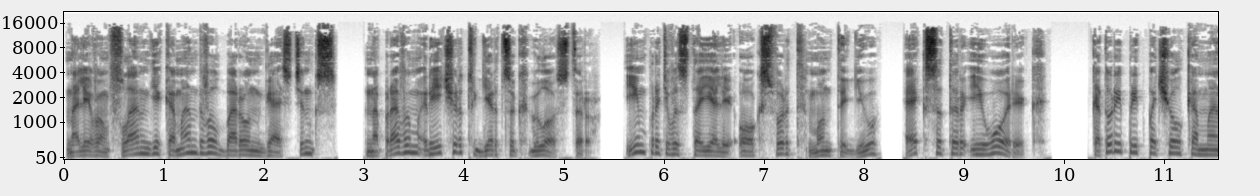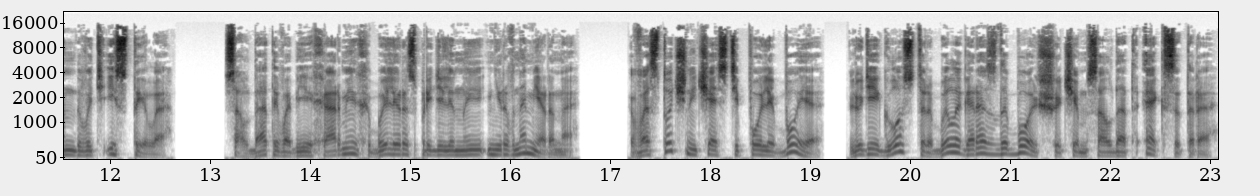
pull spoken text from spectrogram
На левом фланге командовал барон Гастингс, на правом — Ричард, герцог Глостер. Им противостояли Оксфорд, Монтегю, Эксетер и Уорик, который предпочел командовать из тыла. Солдаты в обеих армиях были распределены неравномерно. В восточной части поля боя людей Глостера было гораздо больше, чем солдат Эксетера.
